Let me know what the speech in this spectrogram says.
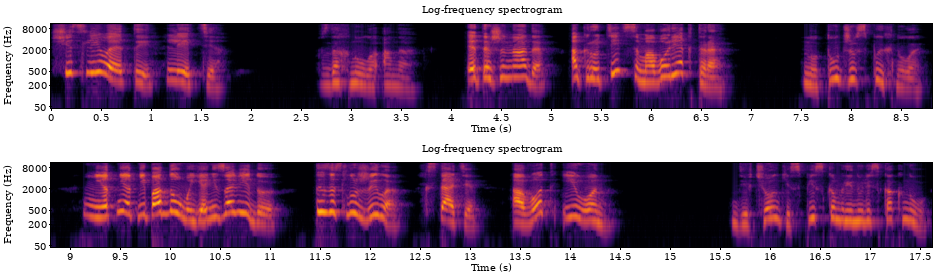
«Счастливая ты, Летти!» Вздохнула она. «Это же надо окрутить самого ректора!» Но тут же вспыхнула. «Нет-нет, не подумай, я не завидую! Ты заслужила! Кстати, а вот и он!» Девчонки списком ринулись к окну,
